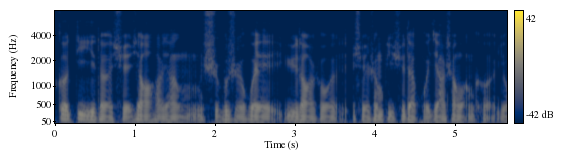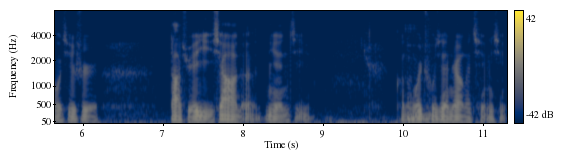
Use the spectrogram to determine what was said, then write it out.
各地的学校好像时不时会遇到说学生必须得回家上网课，尤其是大学以下的年级，可能会出现这样的情形。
